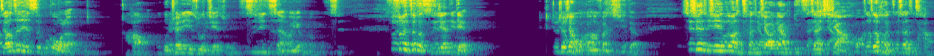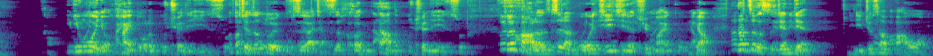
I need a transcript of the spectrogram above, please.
只要这件事过了，好，不确定因素解除，资金自然会涌入股市。所以这个时间点，就像我刚刚分析的。现阶段成交量一直在下滑，这很正常，因为有太多的不确定因素，而且这对于股市来讲是很大的不确定因素，所以法人自然不会积极的去买股票。那这个时间点，你就是要把握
